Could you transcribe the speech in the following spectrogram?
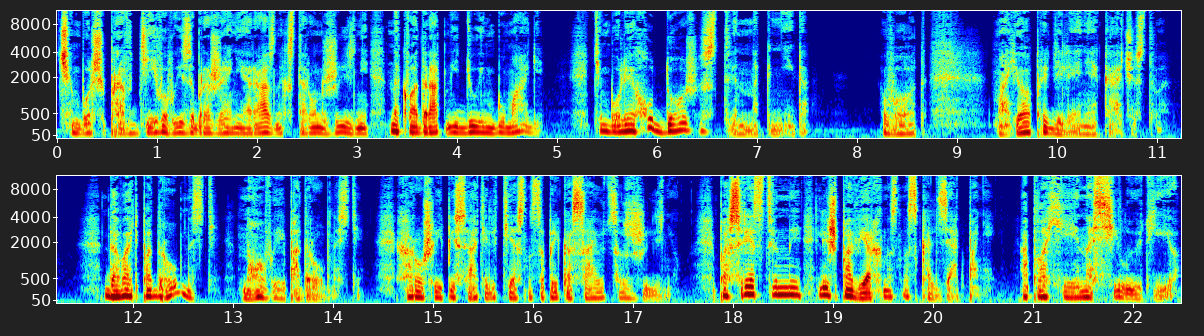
чем больше правдивого изображения разных сторон жизни на квадратный дюйм бумаги, тем более художественна книга. Вот мое определение качества. Давать подробности, новые подробности. Хорошие писатели тесно соприкасаются с жизнью. Посредственные лишь поверхностно скользят по ней, а плохие насилуют ее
